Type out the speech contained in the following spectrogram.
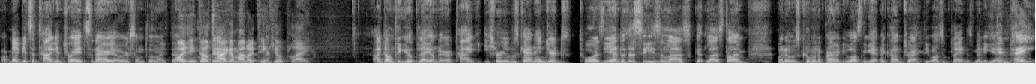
or maybe it's a tag and trade scenario or something like that. I think they'll Could be. tag him, and I think Yeah. he'll play. I don't think he'll play under a tag. He- Sure, he was getting injured towards the end of the season last last time when it was coming apparent he wasn't getting a contract. He wasn't playing as many games. He games. didn't play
